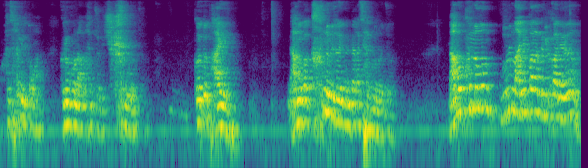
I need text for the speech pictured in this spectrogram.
한 3일 동안 그러고 나면 한쪽이 쫙 무너져 그것도 바위. 나무가 큰 놈이 서 있는 데가 잘 무너져 나무 큰 놈은 물을 많이 빨아들일 거 아니에요.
